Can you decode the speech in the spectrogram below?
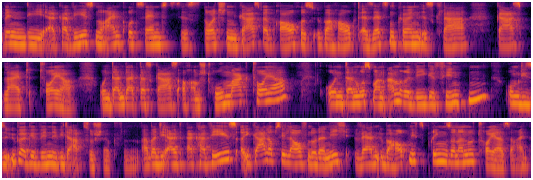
wenn die RKWs nur ein Prozent des deutschen Gasverbrauches überhaupt ersetzen können, ist klar, Gas bleibt teuer. Und dann bleibt das Gas auch am Strommarkt teuer. Und dann muss man andere Wege finden, um diese Übergewinne wieder abzuschöpfen. Aber die RKWs, egal ob sie laufen oder nicht, werden überhaupt nichts bringen, sondern nur teuer sein.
